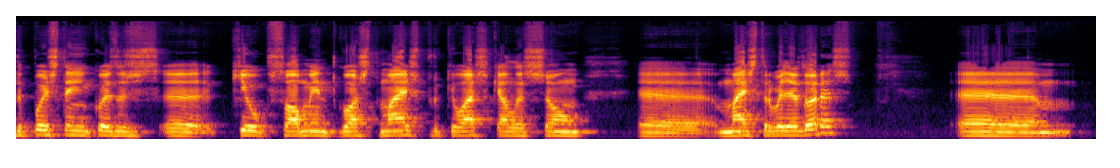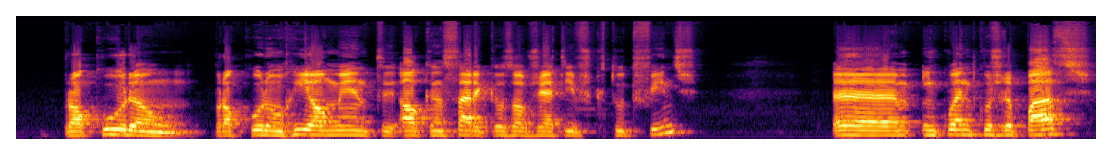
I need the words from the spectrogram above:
depois tem coisas que eu pessoalmente gosto mais, porque eu acho que elas são mais trabalhadoras procuram, procuram realmente alcançar aqueles objetivos que tu defines, uh, enquanto que os rapazes,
